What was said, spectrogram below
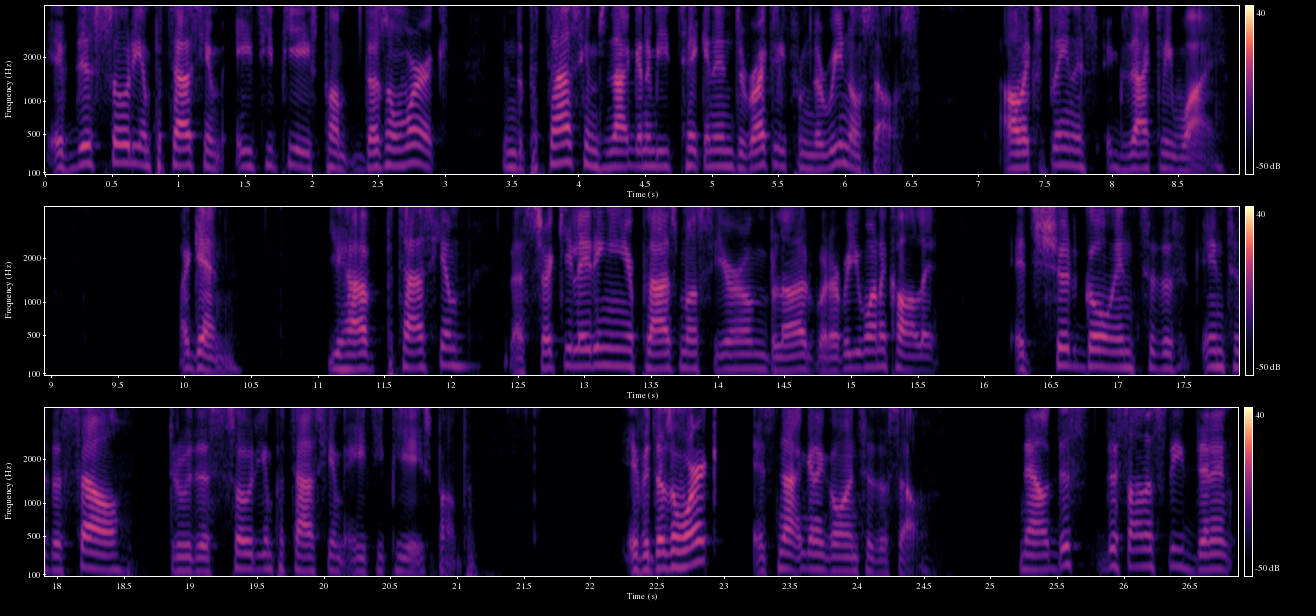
If this sodium potassium ATPase pump doesn't work, then the potassium is not going to be taken in directly from the renal cells. I'll explain exactly why. Again, you have potassium that's circulating in your plasma, serum, blood, whatever you want to call it. It should go into the into the cell through this sodium potassium ATPase pump. If it doesn't work, it's not going to go into the cell. Now, this this honestly didn't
